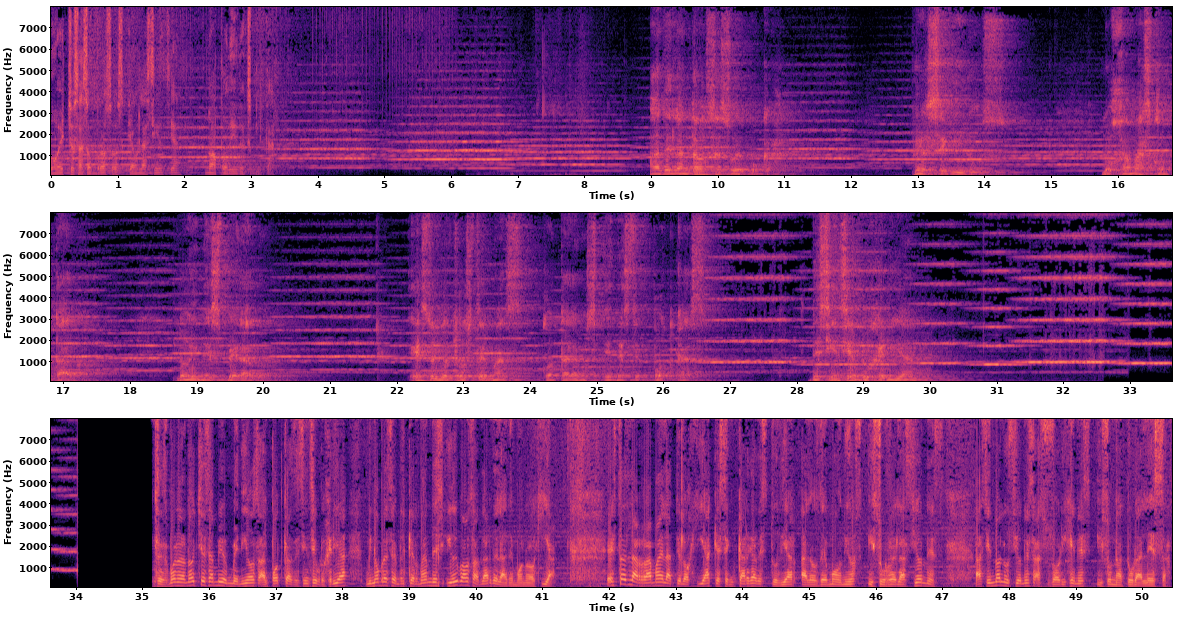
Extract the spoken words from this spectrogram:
o hechos asombrosos que aún la ciencia no ha podido explicar. Adelantados a su época, perseguidos, lo jamás contado, lo inesperado. Esto y otros temas contaremos en este podcast de ciencia brujería. Entonces, buenas noches, sean bienvenidos al podcast de Ciencia y Brujería. Mi nombre es Enrique Hernández y hoy vamos a hablar de la demonología. Esta es la rama de la teología que se encarga de estudiar a los demonios y sus relaciones, haciendo alusiones a sus orígenes y su naturaleza.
